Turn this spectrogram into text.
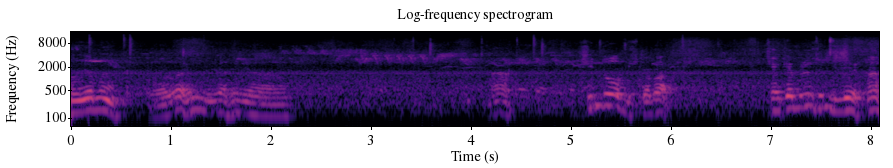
Oluyor mu? Vallahi billahi ya. Ha. Şimdi oldu işte bak. Çekebilirsin bizi. Ha.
